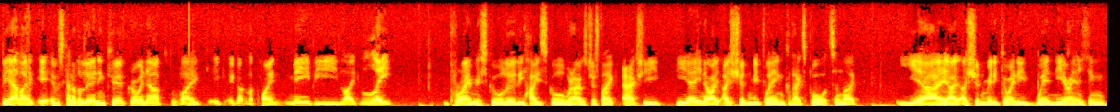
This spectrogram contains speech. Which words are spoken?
but yeah, like it, it, was kind of a learning curve growing up. Like it, it, got to the point maybe like late primary school, early high school, where I was just like, actually, yeah, you know, I, I shouldn't be playing contact sports, and like, yeah, I, I shouldn't really go anywhere near anything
